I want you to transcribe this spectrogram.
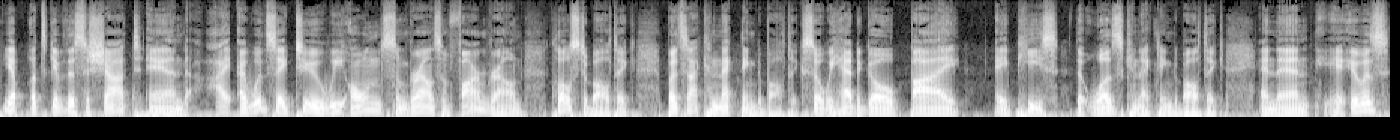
yep, let's give this a shot. And I, I would say, too, we own some ground, some farm ground close to Baltic, but it's not connecting to Baltic. So we had to go buy a piece that was connecting to Baltic, and then it, it was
